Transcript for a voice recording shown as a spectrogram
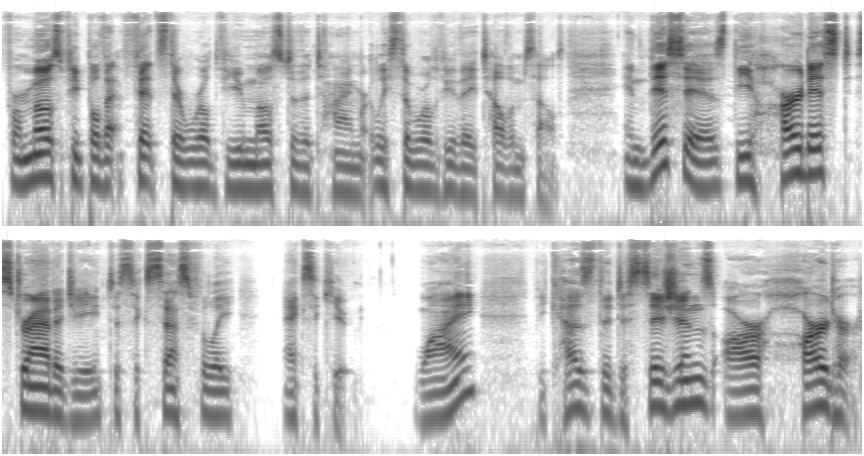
for most people that fits their worldview most of the time, or at least the worldview they tell themselves. And this is the hardest strategy to successfully execute. Why? Because the decisions are harder.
